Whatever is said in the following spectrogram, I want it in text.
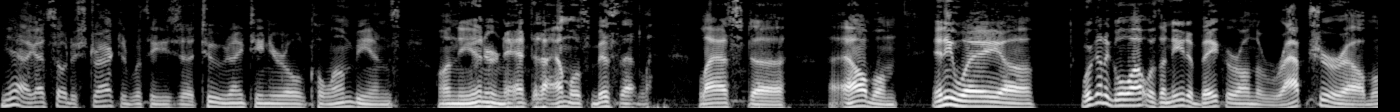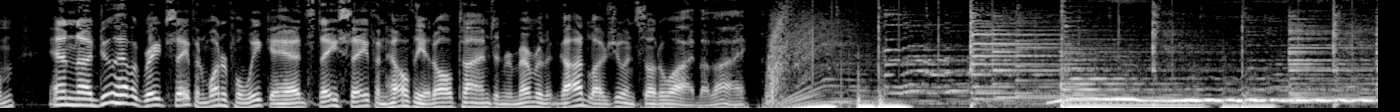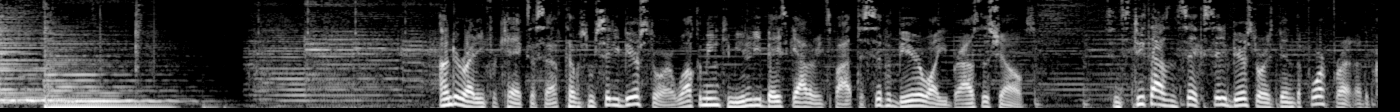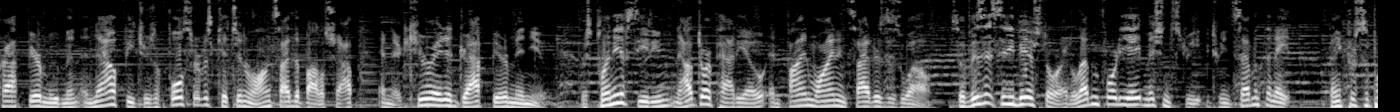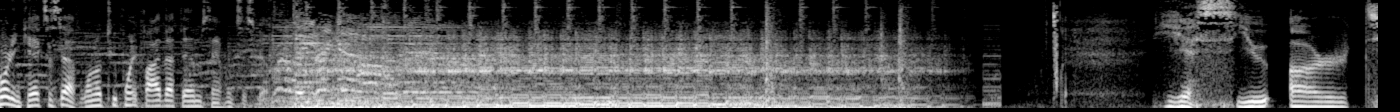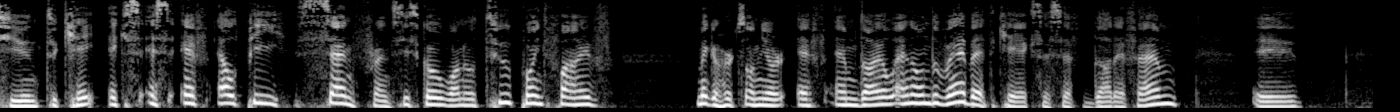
Yeah, I got so distracted with these uh, two 19 year old Colombians on the internet that I almost missed that last uh, album. Anyway, uh, we're going to go out with Anita Baker on the Rapture album. And uh, do have a great, safe, and wonderful week ahead. Stay safe and healthy at all times, and remember that God loves you, and so do I. Bye bye. Underwriting for KXSF comes from City Beer Store, a welcoming community-based gathering spot to sip a beer while you browse the shelves. Since 2006, City Beer Store has been at the forefront of the craft beer movement and now features a full-service kitchen alongside the bottle shop and their curated draft beer menu. There's plenty of seating, an outdoor patio, and fine wine and ciders as well. So visit City Beer Store at 1148 Mission Street between 7th and 8th. Thanks for supporting KXSF 102.5 FM San Francisco. Yes, you are tuned to KXSFLP San Francisco 102.5 megahertz on your FM dial and on the web at kxsf.fm. Uh,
